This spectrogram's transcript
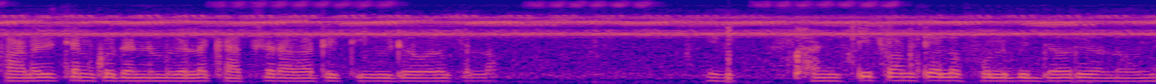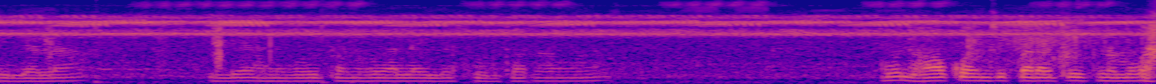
ಕಾಣತೈತಿ ಅನ್ಕೋತೇನೆ ನಿಮಗೆಲ್ಲ ಕ್ಯಾಪ್ಚರ್ ಆಗತ್ತೈತಿ ವಿಡಿಯೋ ಒಳಗೆಲ್ಲ. ಇದು ಕಂಟಿ ಪಂಟಿ ಎಲ್ಲ ಫುಲ್ ಬಿದ್ದವ್ರಿ ನಾವು ಇಲ್ಲೆಲ್ಲ. ಇಲ್ಲೇ ಹಣ್ಣುಗಳು ಪಣ್ಣುಗಳೆಲ್ಲ ಇಲ್ಲೇ ಸುಡ್ತಾರೆ ನಾವು. ಮುಂದೆ ಹಾಕು ಅಂಜಿ ಬರತ್ತಿತ್ತು ನಮಗೆ.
